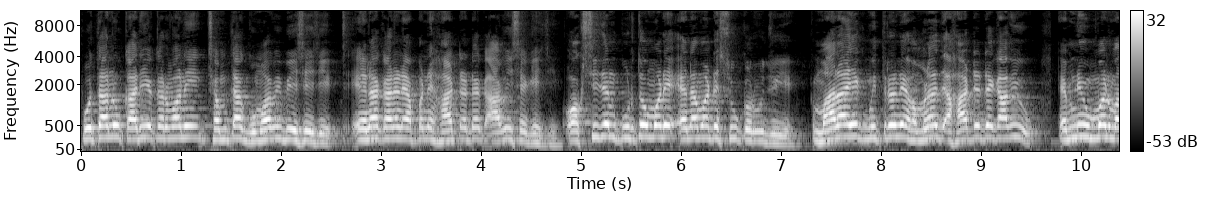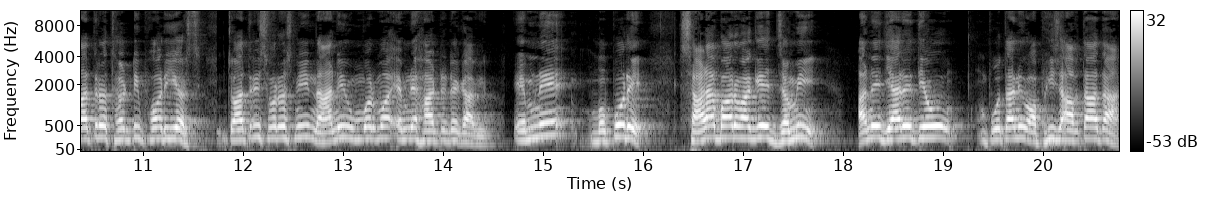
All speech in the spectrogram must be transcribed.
પોતાનું કાર્ય કરવાની ક્ષમતા ગુમાવી બેસે છે. એના કારણે આપણને હાર્ટ એટેક આવી શકે છે. ઓક્સિજન પૂરતો મળે એના માટે શું કરવું જોઈએ? મારા એક મિત્રને હમણાં જ હાર્ટ એટેક આવ્યું. એમની ઉંમર માત્ર થર્ટી ફોર યર્સ ચોત્રીસ વર્ષની નાની ઉંમરમાં એમને હાર્ટ એટેક આવ્યું. એમને બપોરે સાડા બાર વાગે જમી અને જ્યારે તેઓ પોતાની ઓફિસ આવતા હતા,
